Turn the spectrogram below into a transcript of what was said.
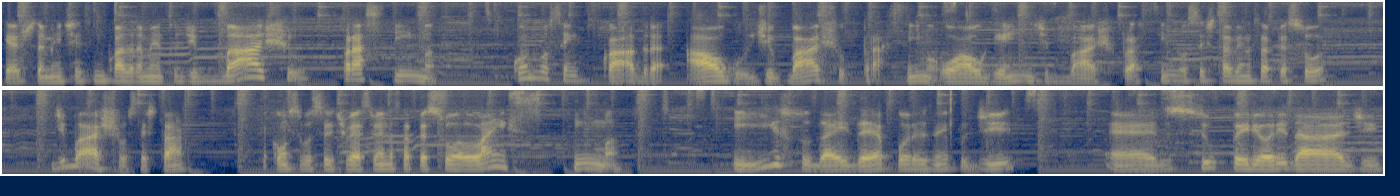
que é justamente esse enquadramento de baixo para cima. Quando você enquadra algo de baixo para cima ou alguém de baixo para cima, você está vendo essa pessoa de baixo, você está é como se você estivesse vendo essa pessoa lá em cima. E isso dá a ideia, por exemplo, de, é, de superioridade,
